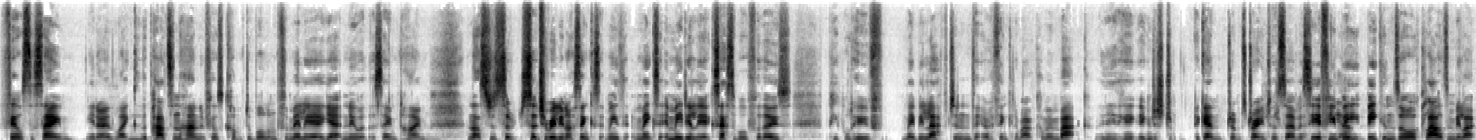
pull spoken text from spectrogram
feels the same. You know, like the pads in the hand, it feels comfortable and familiar yet new at the same time. And that's just such, such a really nice thing because it means it makes it immediately accessible for those people who've maybe left and they are thinking about coming back. And you can, you can just again jump straight into a server, see a few Yeah. be- beacons or clouds, and be like,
